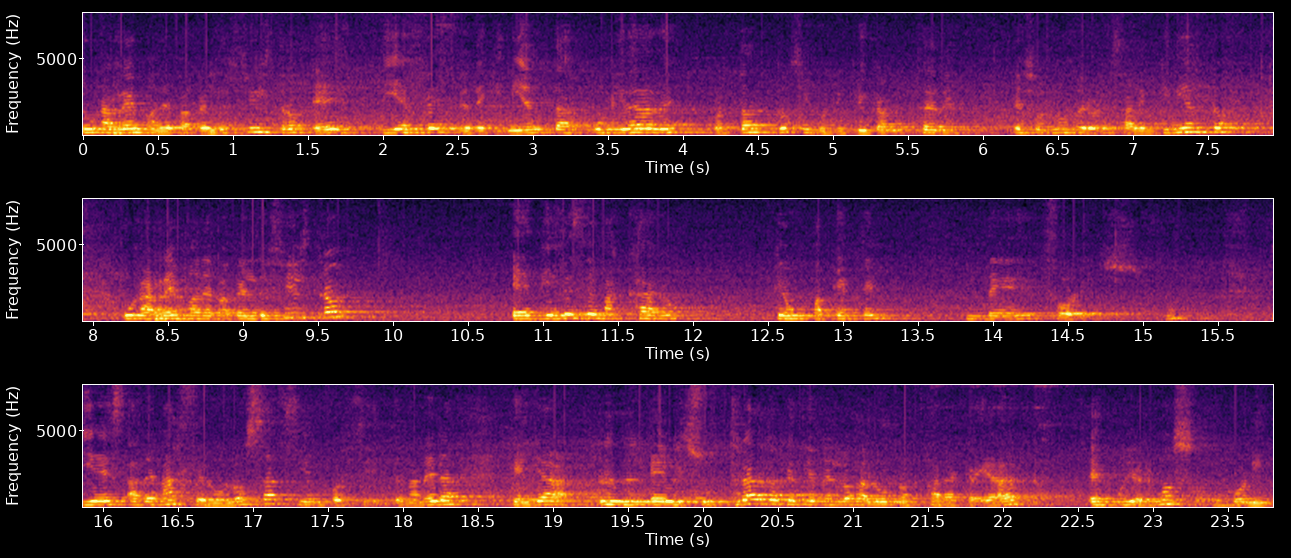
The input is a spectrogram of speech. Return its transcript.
una resma de papel de filtro es 10 veces de 500 unidades, por tanto, si multiplican ustedes esos números, les salen 500. Una resma de papel de filtro es 10 veces más caro que un paquete de folios y es además celulosa 100%, de manera que ya el sustrato que tienen los alumnos para crear es muy hermoso, es bonito,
